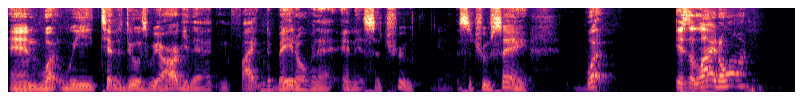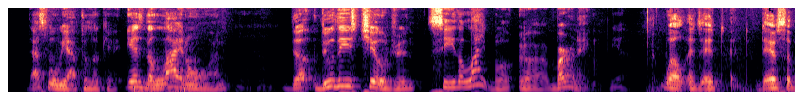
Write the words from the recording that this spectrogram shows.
And what we tend to do is we argue that and fight and debate over that, and it's a truth. It's a true saying. What is the light on? That's what we have to look at. Is the light on? Do, do these children see the light blow, uh, burning? Yeah. Well, it, it, there's a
